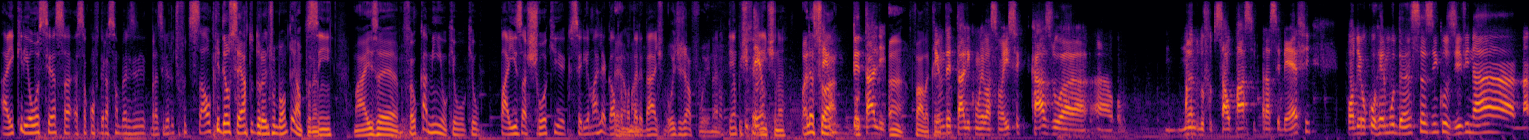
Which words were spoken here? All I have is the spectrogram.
Aí criou-se essa, essa Confederação Brasi- Brasileira de Futsal. Que deu certo durante um bom tempo, né? Sim, Mas é. foi o caminho que o, que o país achou que, que seria mais legal é para a modalidade. Hoje já foi, né? Era um tempo tem diferente, né? Olha Tem só. um detalhe, Ah, fala, tem um detalhe com relação a isso, caso a- a- o mando do futsal passe para a CBF, podem ocorrer mudanças, inclusive na, na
